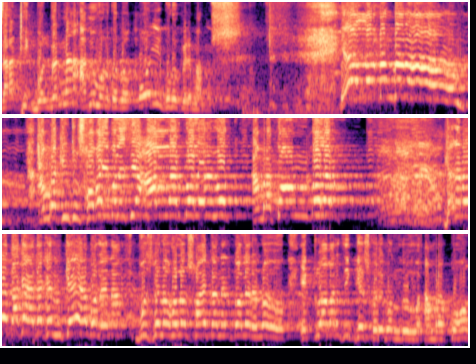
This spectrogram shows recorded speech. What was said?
যারা ঠিক বলবেন না আমি মনে করব ওই গ্রুপের মানুষ। আমরা কিন্তু সবাই বলেছি আল্লাহর দলের লোক আমরা কোন দলের? তাকায় দেখেন কে বলে না বুঝবে না হলো শয়তানের দলের লোক। একটু আবার জিজ্ঞেস করি বন্ধু আমরা কোন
